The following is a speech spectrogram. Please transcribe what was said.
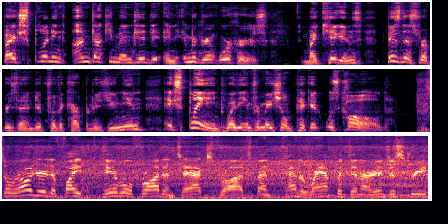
by exploiting undocumented and immigrant workers. Mike Higgins, business representative for the Carpenters Union, explained why the informational picket was called. So we're out here to fight payroll fraud and tax fraud. It's been kind of rampant in our industry,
